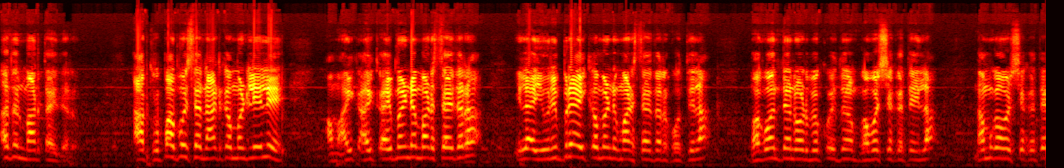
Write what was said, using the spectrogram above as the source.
ಅದನ್ನು ಮಾಡ್ತಾ ಇದ್ದಾರೆ. ಆ ಕೃಪಾಪೋಷಿತ ನಾಟಕ ಮಂಡಳಿಯಲ್ಲಿ ಹೈಕಮಾಂಡೇ ಮಾಡಿಸ್ತಾ ಇದ್ದಾರಾ? ಇಲ್ಲ ಇವರಿಬ್ಬರೇ ಹೈಕಮಾಂಡ್ ಮಾಡಿಸ್ತಾ ಇದ್ದಾರೆ ಗೊತ್ತಿಲ್ಲ. ಭಗವಂತನೇ ನೋಡಬೇಕು ಇದು ನಮ್ಗೆ ಅವಶ್ಯಕತೆ ಇಲ್ಲ. ನಮ್ಗೆ ಅವಶ್ಯಕತೆ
